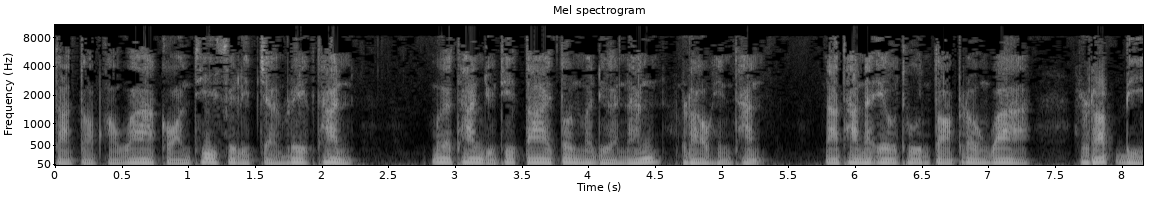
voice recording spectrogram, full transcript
ตรัสตอบเขาว่าก่อนที่ฟิลิปจะเรียกท่าน เมื่อท่านอยู่ที่ใต้ต้นมะเดื่อนั้น เราเห็นท่าน นาธานาเอลทูลตอบพระองค์ว่า รับบี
